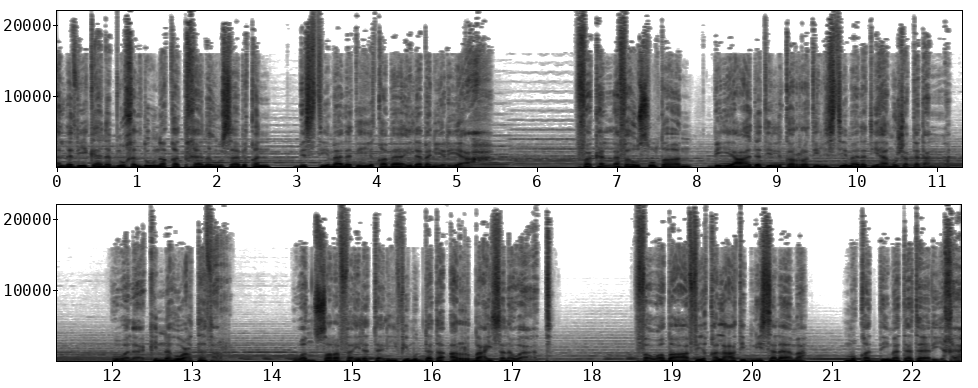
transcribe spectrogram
الذي كان ابن خلدون قد خانه سابقا باستمالته قبائل بني رياح. فكلفه السلطان بإعادة الكرة لاستمالتها مجددا. ولكنه اعتذر وانصرف إلى التأليف مدة أربع سنوات. فوضع في قلعة ابن سلامة مقدمة تاريخه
